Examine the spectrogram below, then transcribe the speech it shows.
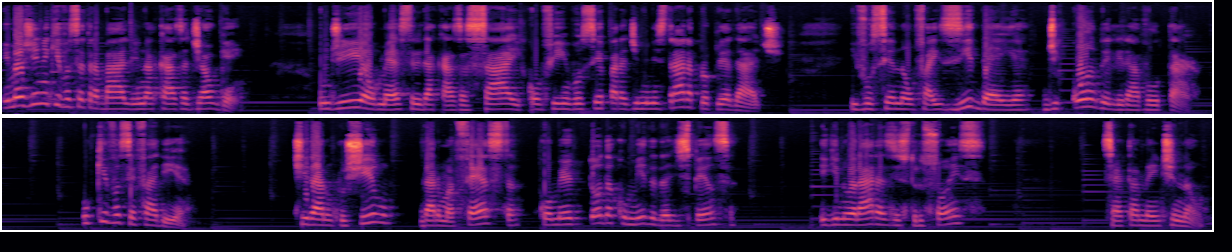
Imagine que você trabalhe na casa de alguém. Um dia o mestre da casa sai e confia em você para administrar a propriedade. E você não faz ideia de quando ele irá voltar. O que você faria? Tirar um cochilo? Dar uma festa? Comer toda a comida da dispensa? Ignorar as instruções? Certamente não.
